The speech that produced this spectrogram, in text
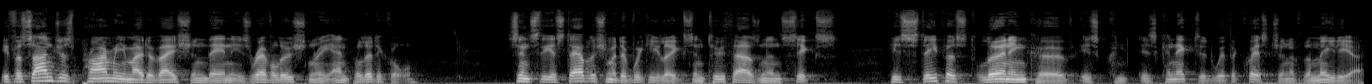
If Assange's primary motivation then is revolutionary and political, since the establishment of WikiLeaks in 2006, his steepest learning curve is, con- is connected with the question of the media.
